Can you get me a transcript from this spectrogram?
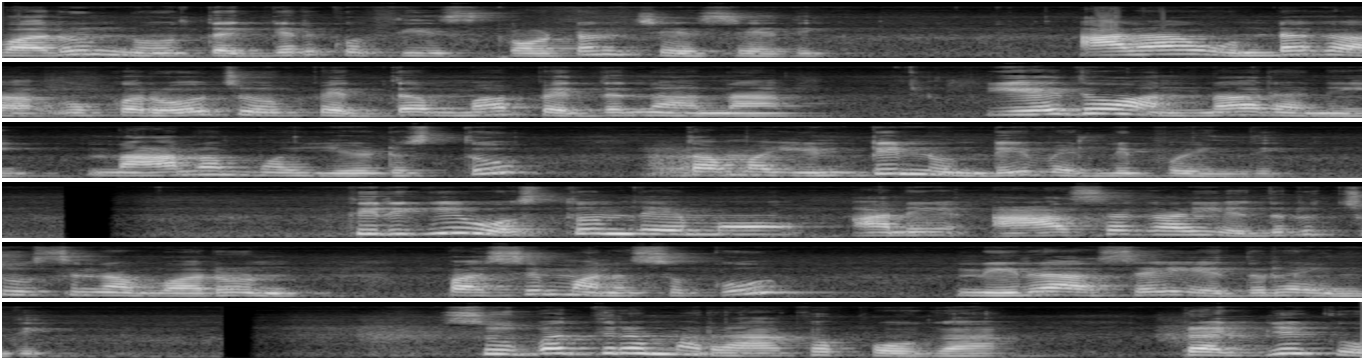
వరుణ్ను దగ్గరకు తీసుకోవటం చేసేది. అలా ఉండగా ఒకరోజు పెద్దమ్మ పెద్దనాన్న ఏదో అన్నారని నానమ్మ ఏడుస్తూ తమ ఇంటి నుండి వెళ్ళిపోయింది. తిరిగి వస్తుందేమో అని ఆశగా ఎదురు చూసిన వరుణ్ పసి మనసుకు నిరాశ ఎదురైంది. సుభద్రమ్మ రాకపోగా ప్రజ్ఞకు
